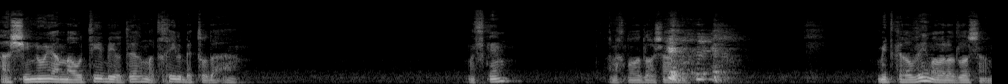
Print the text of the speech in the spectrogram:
השינוי המהותי ביותר מתחיל בתודעה. מסכים? אנחנו עוד לא שם. מתקרבים, אבל עוד לא שם.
